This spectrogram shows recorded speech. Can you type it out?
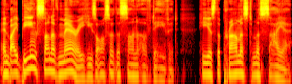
And by being son of Mary, he's also the son of David. He is the promised Messiah.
